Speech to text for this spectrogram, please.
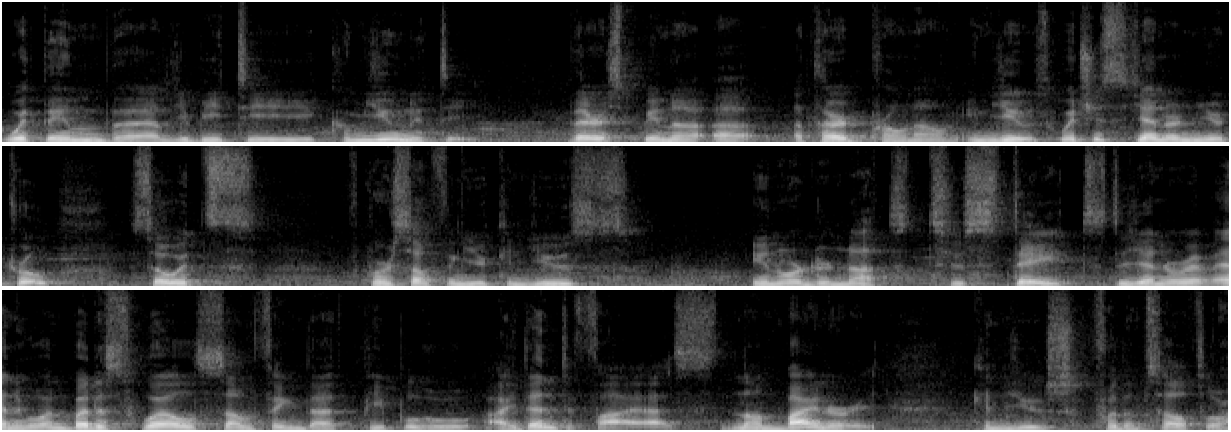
within the LGBT community there's been a, a, a third pronoun in use which is gender neutral so it's of course something you can use in order not to state the gender of anyone, but as well something that people who identify as non-binary can use for themselves or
